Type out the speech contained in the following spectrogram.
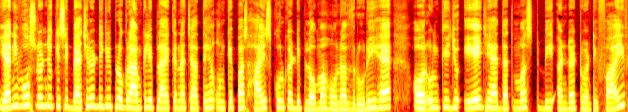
यानी वो स्टूडेंट जो किसी बैचलर डिग्री प्रोग्राम के लिए अप्लाई करना चाहते हैं, उनके पास हाई स्कूल का डिप्लोमा होना ज़रूरी है और उनकी जो एज है दैट मस्ट बी अंडर 25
